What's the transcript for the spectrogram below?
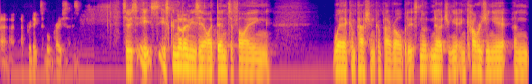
a, a predictable process. So it's it's it's not only is it identifying where compassion can play a role but it's not nurturing it encouraging it and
